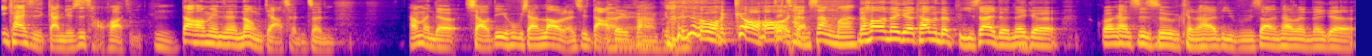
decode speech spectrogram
一开始感觉是炒话题，嗯，到后面真的弄假成真，他们的小弟互相闹人去打对方，我靠，在场上吗？然后那个他们的比赛的那个。观看次数可能还比不上他们那个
